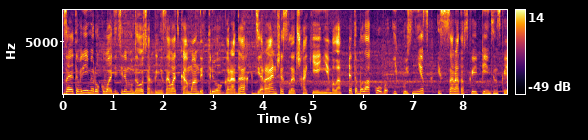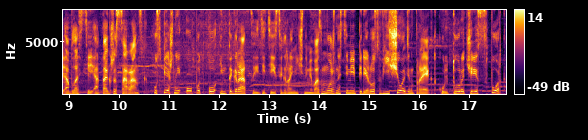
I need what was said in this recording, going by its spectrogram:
За это время руководителям удалось организовать команды в трех городах, где раньше слэдж-хоккея не было. Это Балакова и Кузнецк из Саратовской и Пензенской областей, а также Саранск. Успешный опыт по интеграции детей с ограниченными возможностями перерос в еще один проект «Культура через спорт»,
